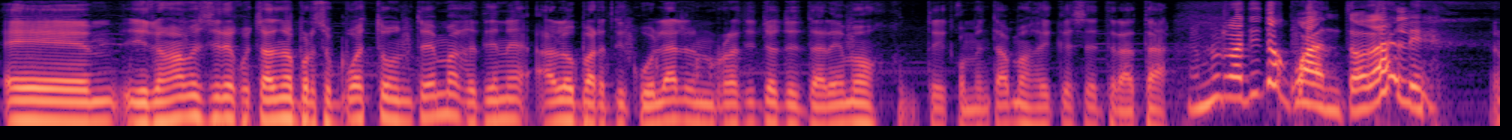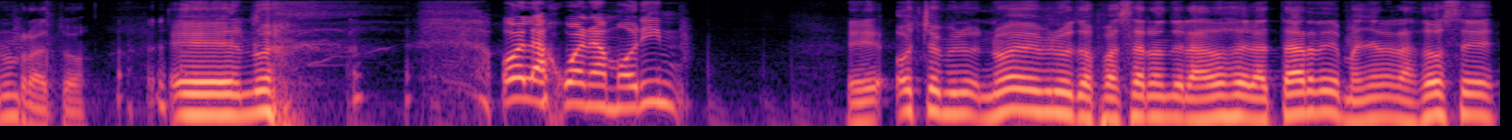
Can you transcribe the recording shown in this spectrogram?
Eh, y nos vamos a ir escuchando, por supuesto, un tema que tiene algo particular. En un ratito te, daremos, te comentamos de qué se trata. En un ratito, ¿cuánto? Dale. En un rato. Eh, Hola, Juana Morín. eh, ocho minu- nueve minutos pasaron de las 2 de la tarde. Mañana a las 12,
